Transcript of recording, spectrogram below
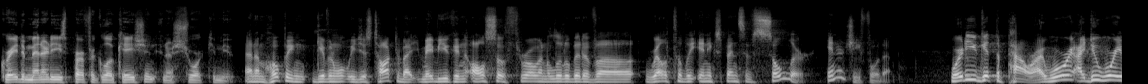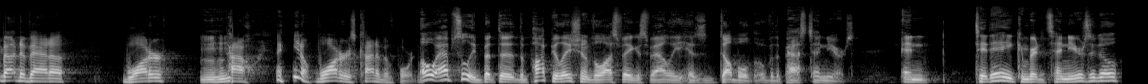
great amenities, perfect location, and a short commute. And I'm hoping, given what we just talked about, maybe you can also throw in a little bit of a relatively inexpensive solar energy for them. Where do you get the power? I worry. I do worry about Nevada. Water, mm-hmm. power. you know, water is kind of important. Oh, absolutely. But the, the population of the Las Vegas Valley has doubled over the past 10 years. And today, compared to 10 years ago,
